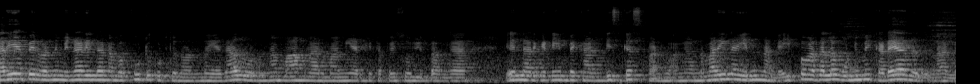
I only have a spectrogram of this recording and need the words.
நிறைய பேர் வந்து முன்னாடிலாம் நம்ம கூட்டு கொடுத்துனோம் ஏதாவது ஒன்றுனா மாமனார் மாமியார் கிட்ட போய் சொல்லிப்பாங்க. எல்லாருக்கிட்டையும் போய் கண் டிஸ்கஸ் பண்ணுவாங்க. அந்த மாதிரிலாம் இருந்தாங்க. இப்போ அதெல்லாம் ஒன்றுமே கிடையாததுனால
